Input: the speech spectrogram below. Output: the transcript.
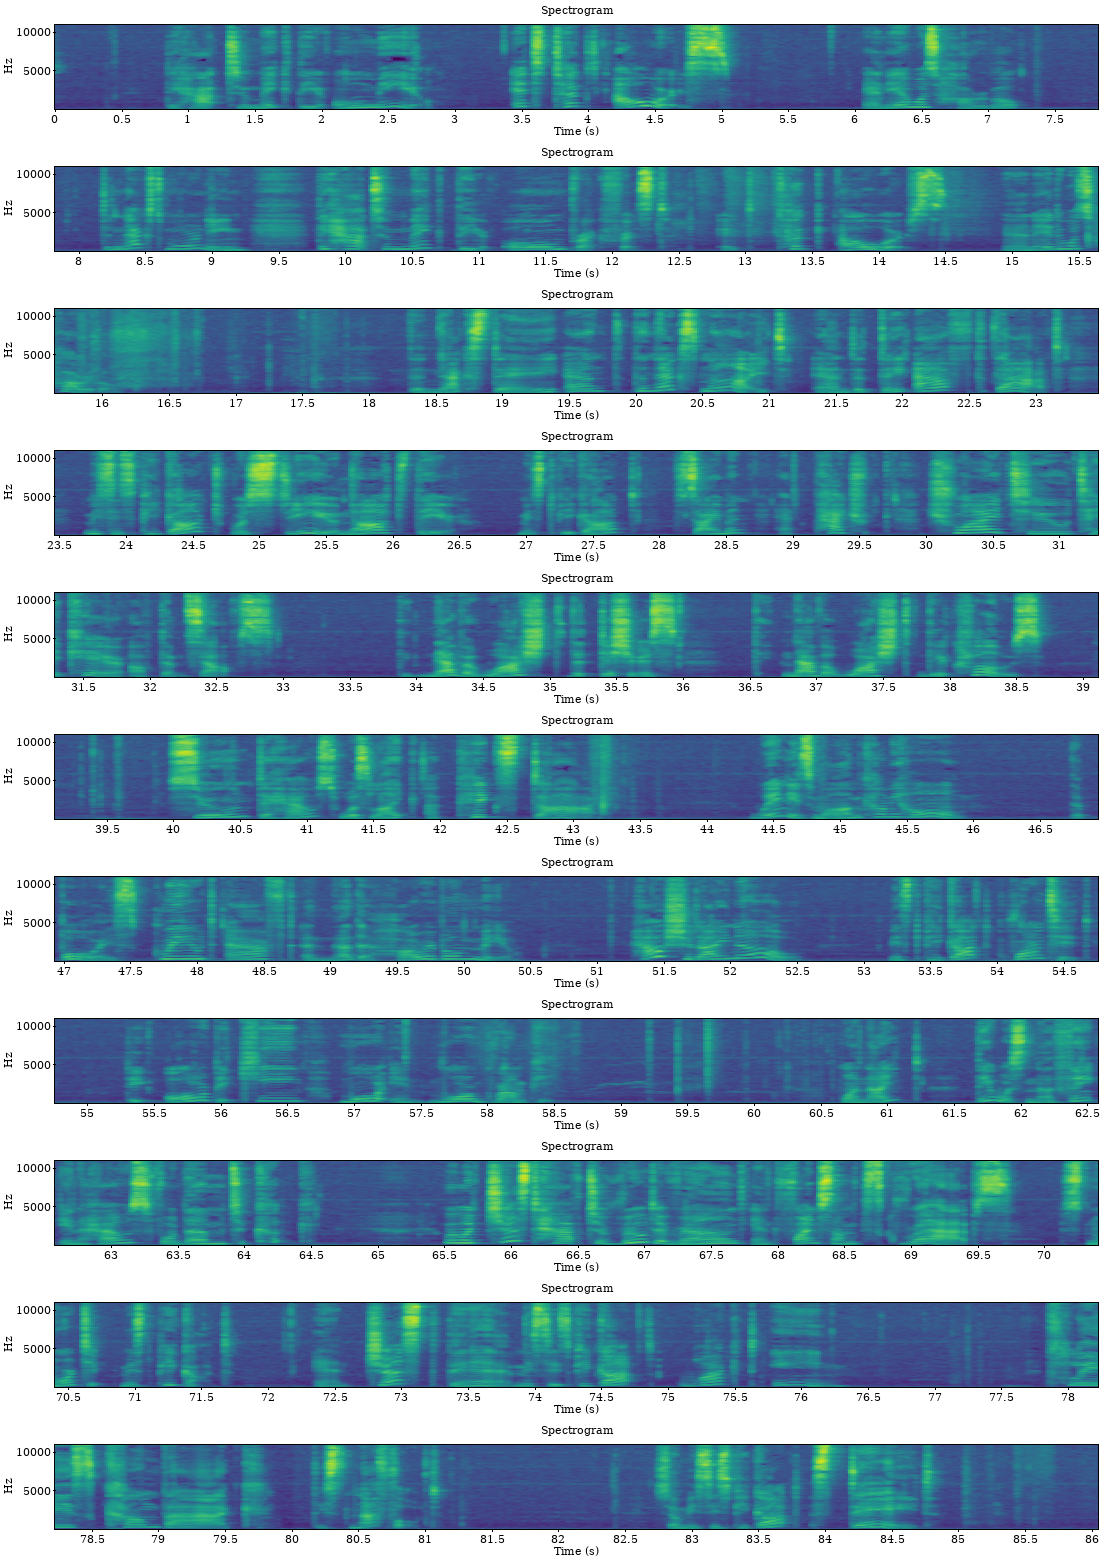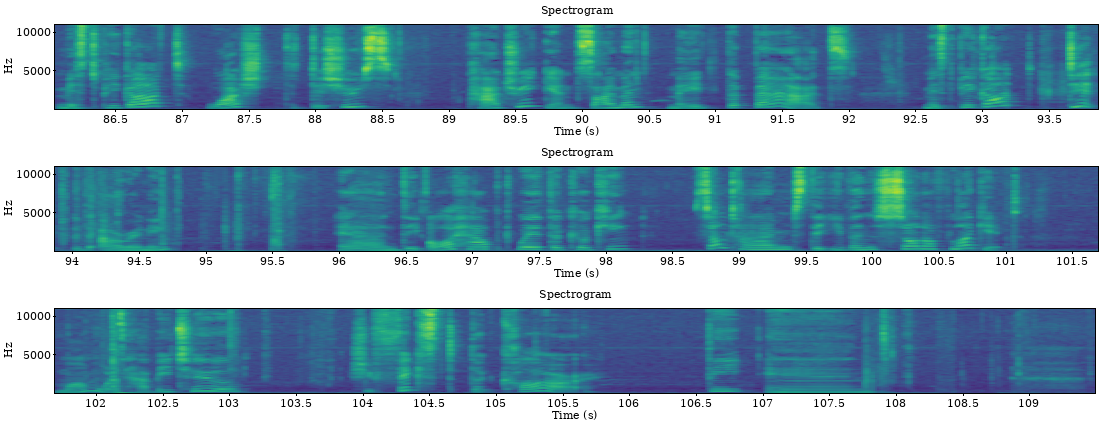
They had to make their own meal. It took hours. And it was horrible. The next morning, they had to make their own breakfast. It took hours, and it was horrible. The next day, and the next night, and the day after that, Mrs. Piggott was still not there. Mr. Piggott, Simon, and Patrick tried to take care of themselves. They never washed the dishes. They never washed their clothes. Soon the house was like a pigsty. When is Mom coming home? The boys squealed after another horrible meal. How should I know? Mr. Piggott grunted. They all became more and more grumpy. One night, there was nothing in the house for them to cook. We would just have to root around and find some scraps, snorted Miss Piggott. And just then Mrs. Piggott walked in. Please come back, they snuffled. So Mrs. Piggott stayed. Mr. Piggott washed the dishes. Patrick and Simon made the beds. Mr. Piggott did the ironing. And they all helped with the cooking. Sometimes they even sort of like it. Mom was happy too. She fixed the car. The end.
